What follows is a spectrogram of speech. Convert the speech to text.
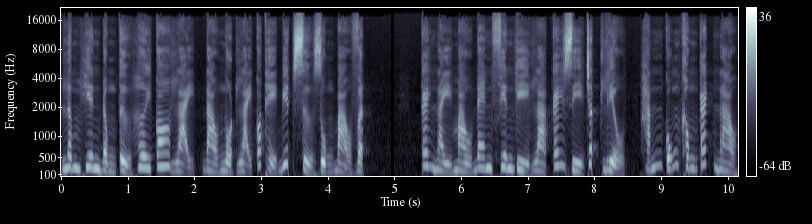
Lâm Hiên đồng tử hơi co lại, đào ngột lại có thể biết sử dụng bảo vật. Cái này màu đen phiên kỳ là cái gì chất liệu, hắn cũng không cách nào.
